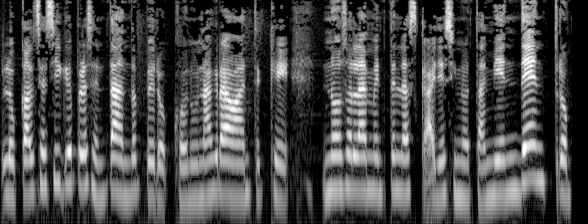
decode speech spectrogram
lo cual se sigue presentando, pero con un agravante que no solamente en las calles, sino también dentro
